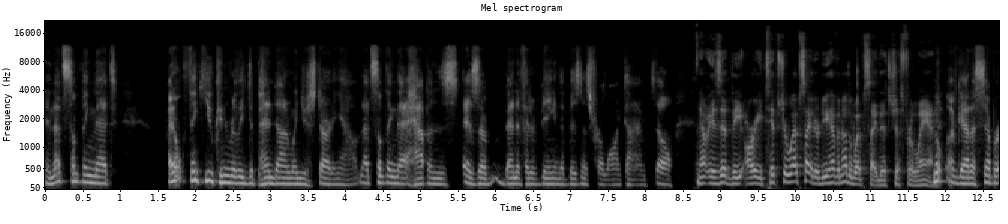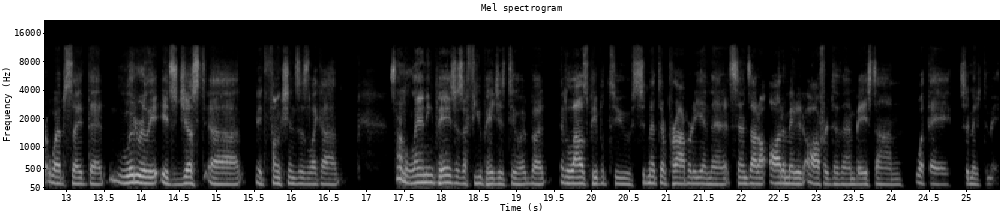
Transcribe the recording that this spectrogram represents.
and that's something that I don't think you can really depend on when you're starting out. That's something that happens as a benefit of being in the business for a long time. So now, is it the RE Tipster website, or do you have another website that's just for land? Nope, I've got a separate website that literally it's just uh, it functions as like a it's not a landing page. There's a few pages to it, but it allows people to submit their property, and then it sends out an automated offer to them based on what they submitted to me.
